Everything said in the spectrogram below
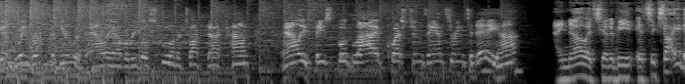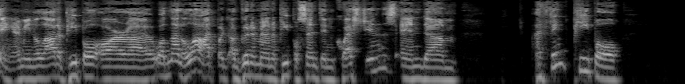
again, Duane Brumitt here with Allie Alberigo, SchoolOwnerTalk.com. Allie, Facebook Live questions answering today, huh? I know it's going to be it's exciting. I mean, a lot of people are uh, well, not a lot, but a good amount of people sent in questions, and um, I think people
